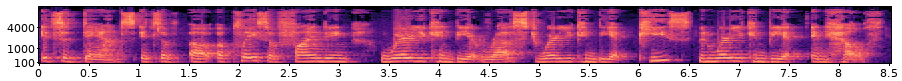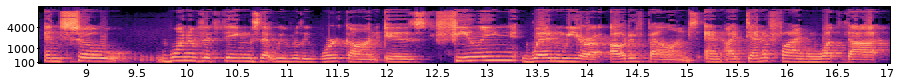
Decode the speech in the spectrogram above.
it's a dance. It's a, a, a place of finding where you can be at rest, where you can be at peace, and where you can be at, in health. And so one of the things that we really work on is feeling when we are out of balance and identifying what that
